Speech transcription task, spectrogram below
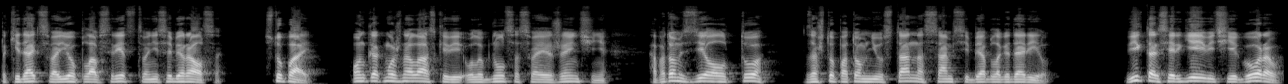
покидать свое плавсредство не собирался. «Ступай!» Он как можно ласковее улыбнулся своей женщине, а потом сделал то, за что потом неустанно сам себя благодарил. Виктор Сергеевич Егоров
